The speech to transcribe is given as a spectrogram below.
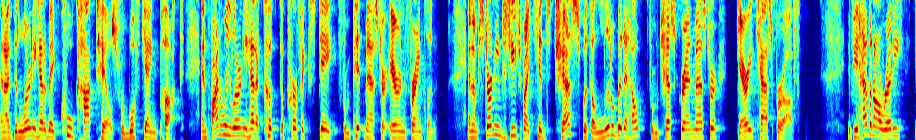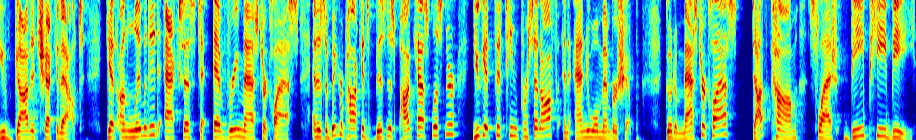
and I've been learning how to make cool cocktails from Wolfgang Puck, and finally learning how to cook the perfect steak from pitmaster Aaron Franklin. And I'm starting to teach my kids chess with a little bit of help from chess grandmaster Garry Kasparov. If you haven't already, you've got to check it out. Get unlimited access to every masterclass. And as a Bigger Pockets business podcast listener, you get 15% off an annual membership. Go to masterclass.com slash BPB,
